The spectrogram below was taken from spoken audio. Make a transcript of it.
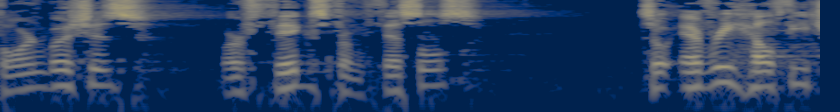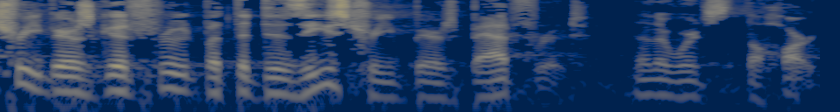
thorn bushes or figs from thistles? So every healthy tree bears good fruit, but the diseased tree bears bad fruit. In other words, the heart.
